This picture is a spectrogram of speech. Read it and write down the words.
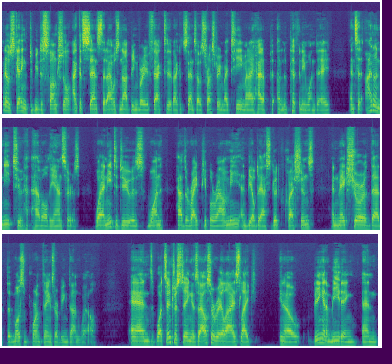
And it was getting to be dysfunctional. I could sense that I was not being very effective. I could sense I was frustrating my team. And I had a, an epiphany one day and said, I don't need to ha- have all the answers. What I need to do is one, have the right people around me and be able to ask good questions and make sure that the most important things are being done well. And what's interesting is I also realized like, you know, being in a meeting and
